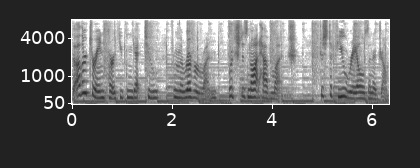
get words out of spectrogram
The other terrain park you can get to from the river run, which does not have much, just a few rails and a jump.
